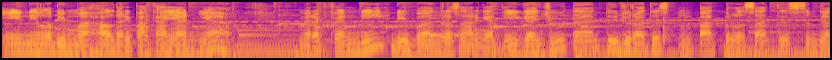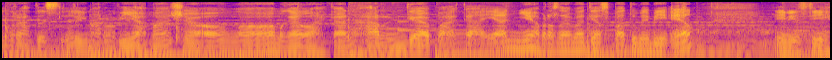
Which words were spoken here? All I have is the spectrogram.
ini lebih mahal dari pakaiannya. Merek Fendi dibanderol seharga Rp3.741.905 Masya Allah mengalahkan harga pakaiannya persahabat ya sepatu BBL Ini sih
